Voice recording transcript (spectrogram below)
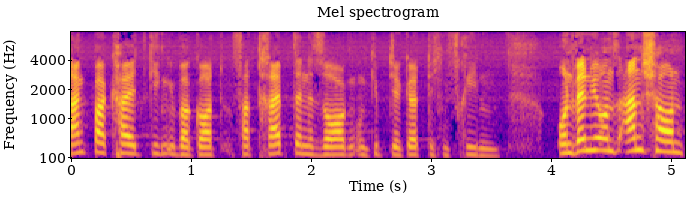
Dankbarkeit gegenüber Gott vertreibt deine Sorgen und gibt dir göttlichen Frieden. Und wenn wir uns anschauen,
